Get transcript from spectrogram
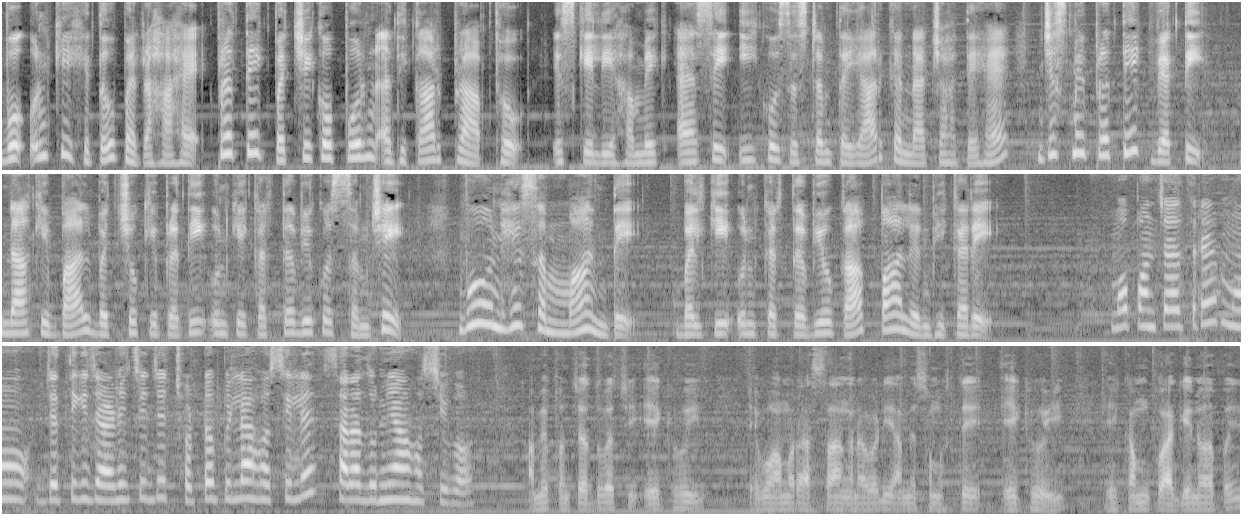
वो उनके हितों पर रहा है। प्रत्येक बच्चे को पूर्ण अधिकार प्राप्त हो, इसके लिए हम एक ऐसे इकोसिस्टम तैयार करना चाहते हैं, जिसमें प्रत्येक व्यक्ति न कि बाल बच्चों के प्रति उनके कर्तव्यों को समझे वो उन्हें सम्मान दे बल्कि उन कर्तव्यों का पालन भी करे ମୋ ପଞ୍ଚାୟତରେ ମୁଁ ଯେତିକି ଜାଣିଛି ଯେ ଛୋଟ ପିଲା ହସିଲେ ସାରା ଦୁନିଆ ହସିବ ଆମେ ପଞ୍ଚାୟତବାସୀ ଏକ ହୋଇ ଏବଂ ଆମର ଆଶା ଅଙ୍ଗନବାଡ଼ି ଆମେ ସମସ୍ତେ ଏକ ହୋଇ ଏହି କାମକୁ ଆଗେଇ ନେବା ପାଇଁ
